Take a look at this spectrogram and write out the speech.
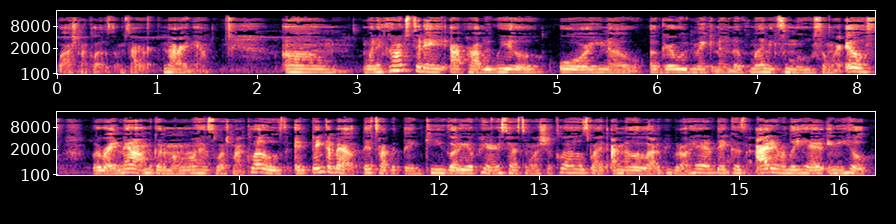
wash my clothes. I'm sorry, not right now um when it comes to that i probably will. Or you know a girl would be making enough money to move somewhere else. But right now i'm gonna go to my mom's house to wash my clothes. And think about that type of thing. Can you go to your parents house and wash your clothes? Like i know a lot of people don't have that because i didn't really have any help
